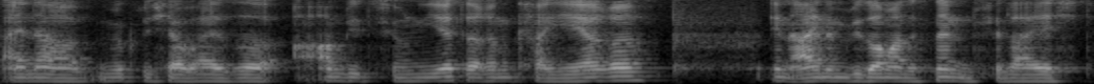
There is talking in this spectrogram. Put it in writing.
einer möglicherweise ambitionierteren Karriere in einem, wie soll man es nennen, vielleicht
